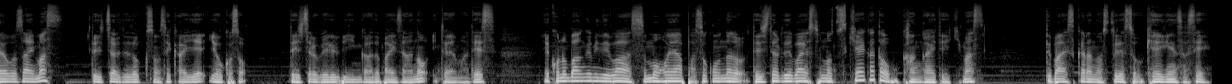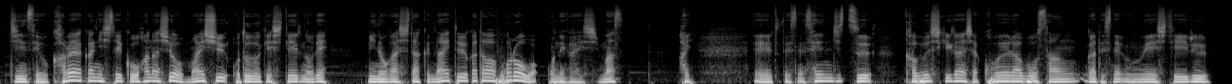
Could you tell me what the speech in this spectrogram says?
ようございます。デジタルデトックスの世界へようこそ。デジタルウェルビーイングアドバイザーの糸山です。この番組ではスマホやパソコンなどデジタルデバイスとの付き合い方を考えていきます。デバイスからのストレスを軽減させ人生を軽やかにしていくお話を毎週お届けしているので見逃したくないという方はフォローをお願いします。はい。えーとですね、先日株式会社コエラボさんがですね運営している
